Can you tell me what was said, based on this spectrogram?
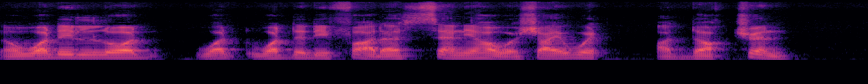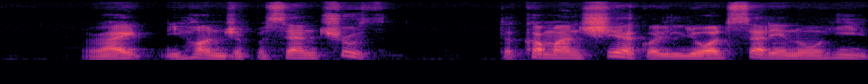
Now, what did the Lord, what, what did the Father send Yahweh Shai with? A doctrine. Right? The 100% truth to come and share. Because the Lord said, you know, he,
